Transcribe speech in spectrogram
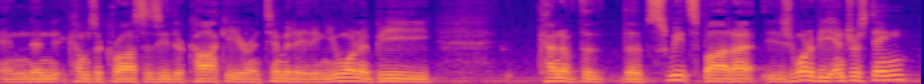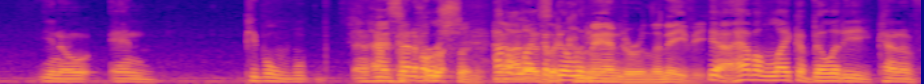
and then it comes across as either cocky or intimidating. You want to be kind of the, the sweet spot. Uh, you want to be interesting, you know, and people and have As kind a of person, a, have not a as a likability. commander in the Navy. Yeah, have a likability kind of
